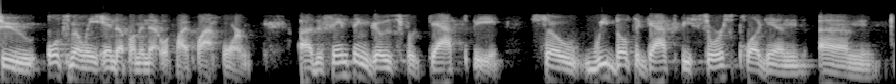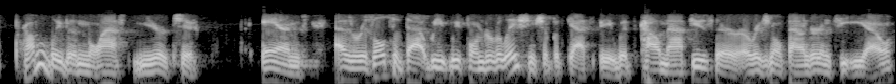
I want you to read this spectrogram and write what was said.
to ultimately end up on the Netlify platform. Uh, the same thing goes for Gatsby. So we built a Gatsby source plugin um, probably within the last year or two. And as a result of that, we, we formed a relationship with Gatsby, with Kyle Mathews, their original founder and CEO,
